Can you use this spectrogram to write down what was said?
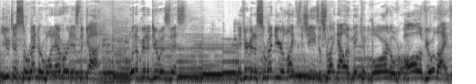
you just surrender whatever it is to God, what I'm going to do is this. If you're going to surrender your life to Jesus right now and make him Lord over all of your life,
